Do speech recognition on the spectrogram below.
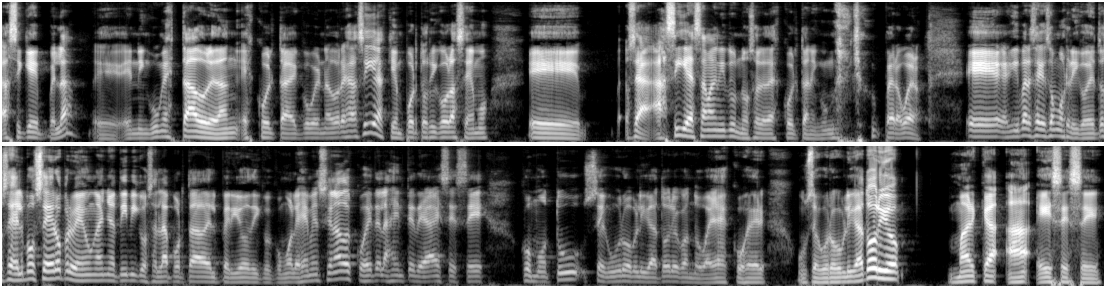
así que, ¿verdad? en ningún estado le dan escolta a gobernadores así. Aquí en Puerto Rico lo hacemos. O sea, así a esa magnitud no se le da escolta a ningún Pero bueno, eh, aquí parece que somos ricos. Entonces, el vocero prevé un año atípico, esa es la portada del periódico. Y como les he mencionado, escogete la gente de ASC como tu seguro obligatorio cuando vayas a escoger un seguro obligatorio. Marca ASC.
